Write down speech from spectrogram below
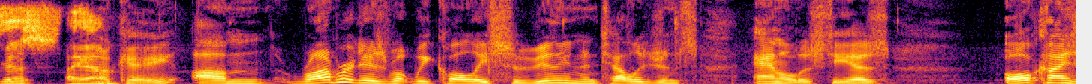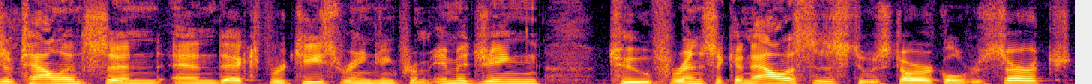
Yes, I am. Okay. Um, Robert is what we call a civilian intelligence analyst. He has all kinds of talents and, and expertise ranging from imaging to forensic analysis to historical research.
